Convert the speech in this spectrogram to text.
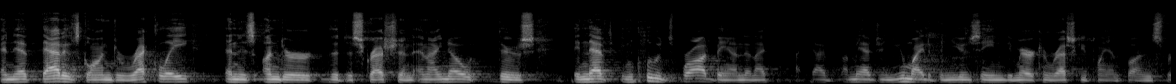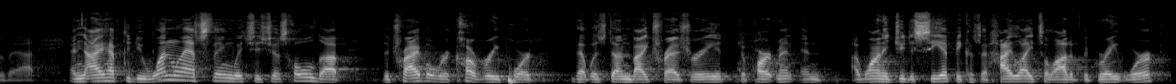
and that, that has gone directly and is under the discretion. And I know there's, and that includes broadband, and I, I imagine you might have been using the American Rescue Plan funds for that. And I have to do one last thing, which is just hold up the tribal recovery report that was done by Treasury Department, and I wanted you to see it because it highlights a lot of the great work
